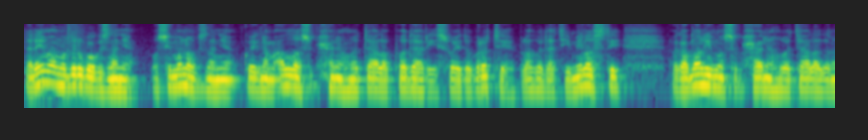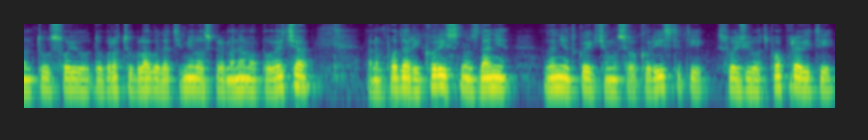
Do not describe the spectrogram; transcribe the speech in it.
da nemamo drugog znanja, osim onog znanja kojeg nam Allah subhanahu wa ta'ala podari svoje dobrote, blagodati i milosti, pa ga molimo subhanahu wa ta'ala da nam tu svoju dobrotu, blagodati i milost prema nama poveća, da nam podari korisno znanje, znanje od kojeg ćemo se okoristiti, svoj život popraviti,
